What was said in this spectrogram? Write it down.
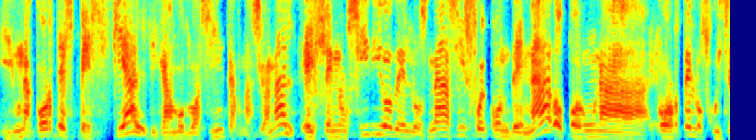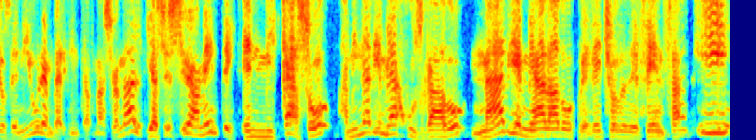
y una corte especial, digámoslo así, internacional. El genocidio de los nazis fue condenado por una corte, los juicios de Nuremberg Internacional, y así sucesivamente. En mi caso, a mí nadie me ha juzgado, nadie me ha dado derecho de defensa, y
